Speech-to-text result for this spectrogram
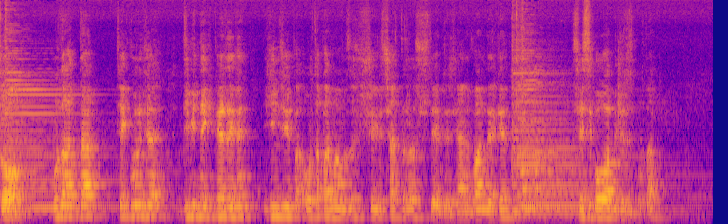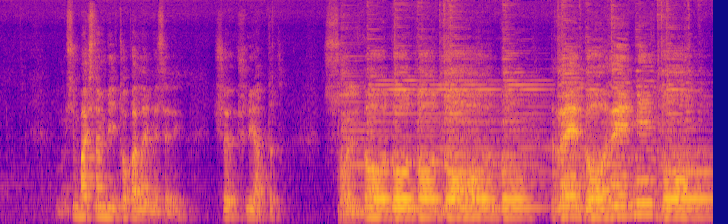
Do. Burada hatta tek vurunca dibindeki perdeyle ikinci orta parmağımızı şu şekilde çarptırarak süsleyebiliriz. Yani one derken sesi boğabiliriz burada. Şimdi baştan bir toparlayayım meseleyi. Şu, şunu yaptık. Sol do do do do do re do re mi do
